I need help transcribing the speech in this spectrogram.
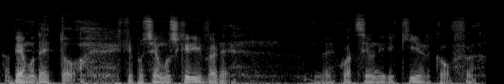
abbiamo detto che possiamo scrivere le equazioni di Kirchhoff.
